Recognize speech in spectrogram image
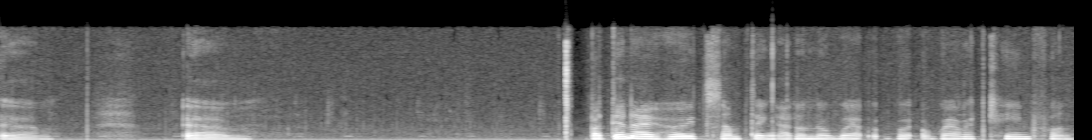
Um, um, but then I heard something. I don't know where, where where it came from.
